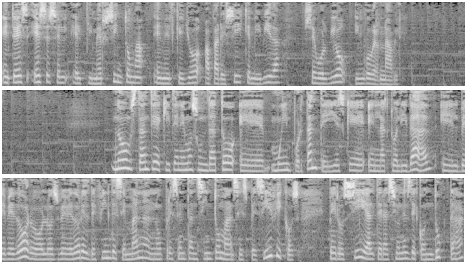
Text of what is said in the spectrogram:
Entonces ese es el, el primer síntoma en el que yo aparecí, que mi vida se volvió ingobernable. No obstante, aquí tenemos un dato eh, muy importante y es que en la actualidad el bebedor o los bebedores de fin de semana no presentan síntomas específicos, pero sí alteraciones de conducta,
